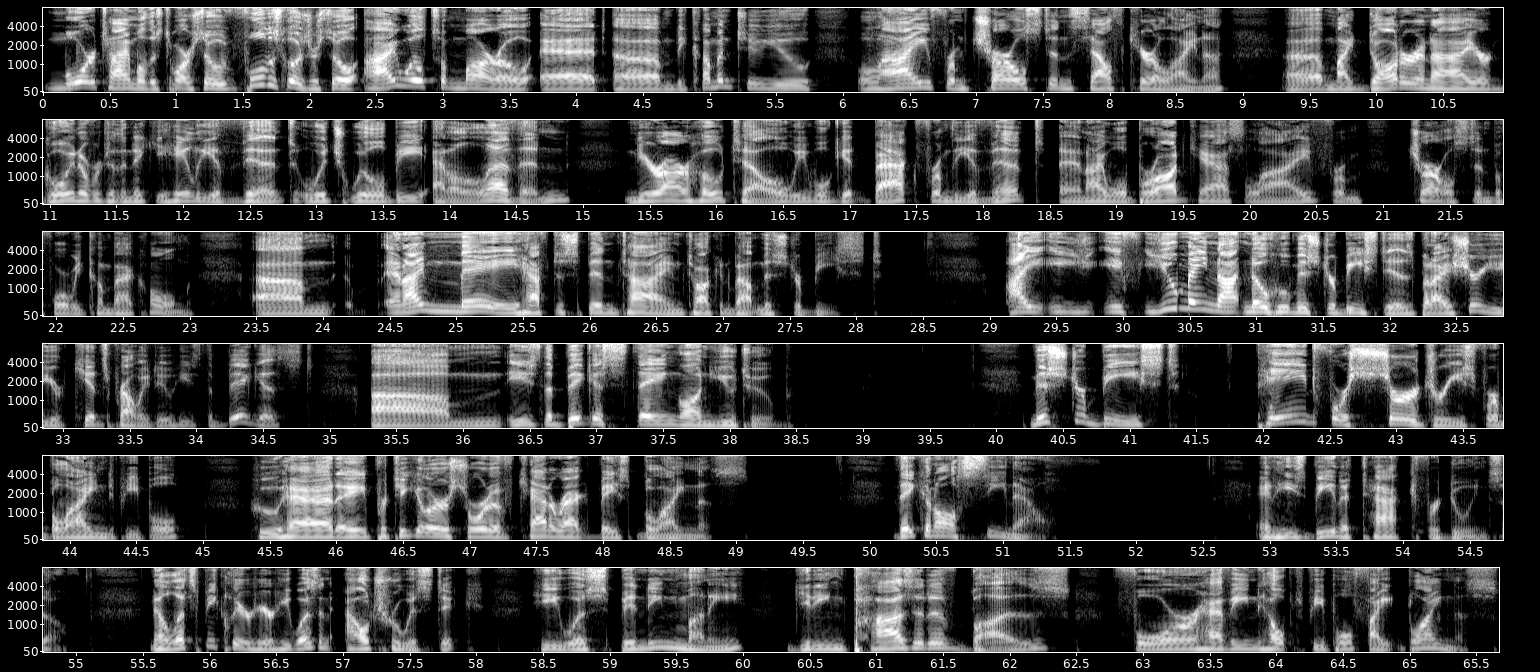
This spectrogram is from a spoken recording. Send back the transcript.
more time on this tomorrow. So, full disclosure. So, I will tomorrow at um, be coming to you live from Charleston, South Carolina. Uh, my daughter and I are going over to the Nikki Haley event, which will be at 11 near our hotel. We will get back from the event and I will broadcast live from Charleston before we come back home. Um, and I may have to spend time talking about Mr. Beast. I if you may not know who Mr. Beast is, but I assure you your kids probably do. He's the biggest um he's the biggest thing on YouTube. Mr. Beast paid for surgeries for blind people who had a particular sort of cataract based blindness. They can all see now. And he's being attacked for doing so. Now, let's be clear here. He wasn't altruistic, he was spending money, getting positive buzz for having helped people fight blindness.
